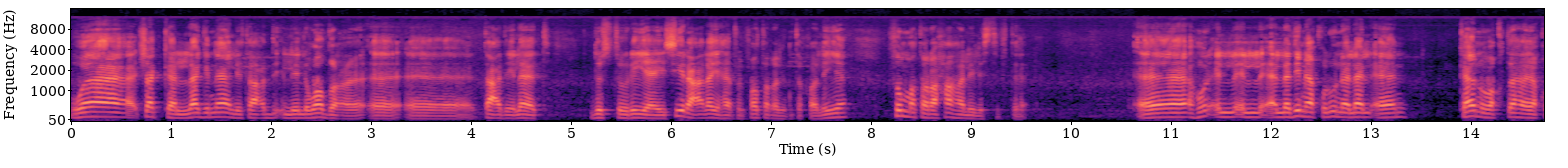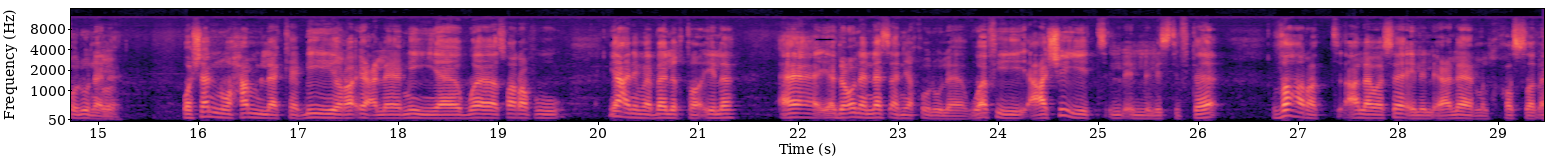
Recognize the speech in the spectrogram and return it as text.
وشكل لجنة لتعد... لوضع آه، تعديلات دستورية يسير عليها في الفترة الانتقالية ثم طرحها للاستفتاء. الذين يقولون لا الآن كانوا وقتها يقولون لا وشنوا حملة كبيرة إعلامية وصرفوا يعني مبالغ طائلة آه، يدعون الناس أن يقولوا لا وفي عشية ال- ال- الاستفتاء ظهرت على وسائل الإعلام الخاصة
